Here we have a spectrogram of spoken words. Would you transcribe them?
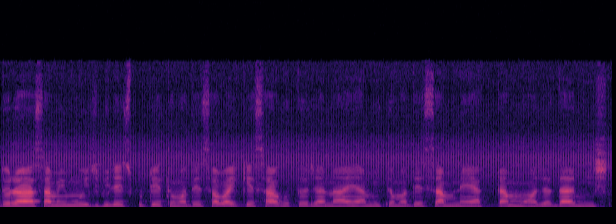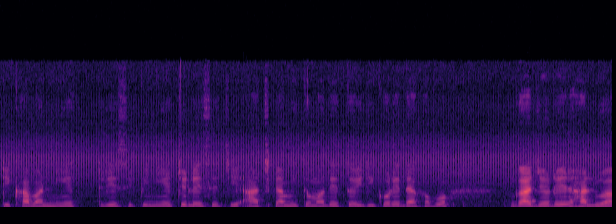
বন্ধুরা আমি মুইজ ভিলেজ ফুটে তোমাদের সবাইকে স্বাগত জানাই। আমি তোমাদের সামনে একটা মজাদার মিষ্টি খাবার নিয়ে রেসিপি নিয়ে চলে এসেছি। আজকে আমি তোমাদের তৈরি করে দেখাবো গাজরের হালুয়া।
